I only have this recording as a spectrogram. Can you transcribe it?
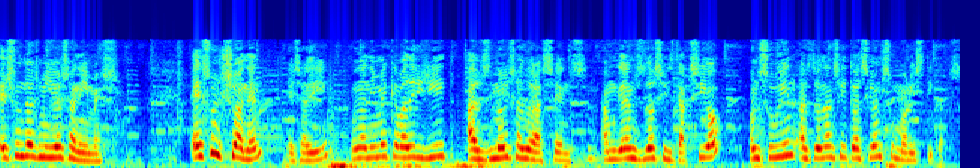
és un dels millors animes. És un shonen, és a dir, un anime que va dirigit als nois adolescents, amb grans dosis d'acció, on sovint es donen situacions humorístiques.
